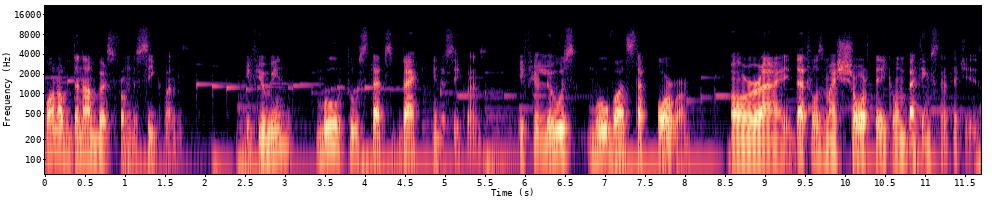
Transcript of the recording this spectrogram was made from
one of the numbers from the sequence. If you win, move two steps back in the sequence. If you lose, move one step forward. Alright, that was my short take on betting strategies.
